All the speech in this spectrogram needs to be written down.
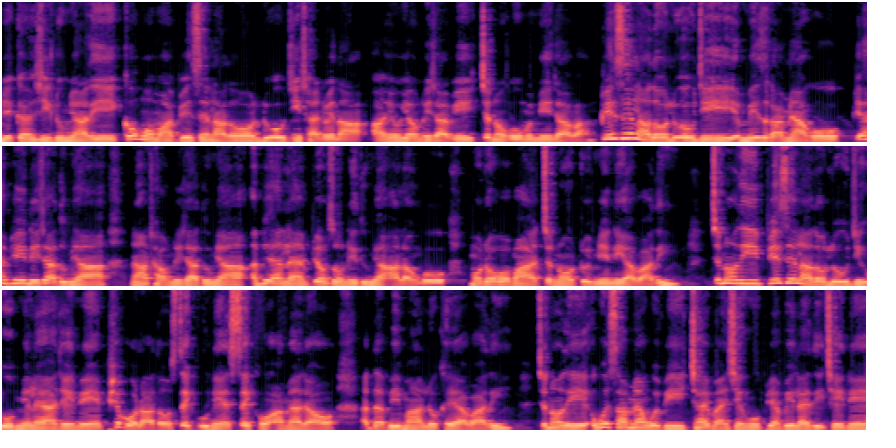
မြေကမ်းရှိလူများသည်ကုန်းပေါ်မှပြေးဆင်းလာသောလူအုပ်ကြီးထံတွင်သာအာယုံရောက်နေကြပြီးကျွန်တော်ကိုမမြင်ကြပါပြေးဆင်းလာသောလူအုပ်ကြီးအမေစကားများကိုပြန်ပြေးနေကြသူများနားထောင်နေကြသူများအပြန်အလှန်ပြောဆိုနေသူများအလုံးကိုမော်တော်ပေါ်မှကျွန်တော်တွေ့မြင်နေရပါသည်ကျွန်တော်သည်ပြေးဆင်းလာသောလူအုပ်ကြီးကိုမြင်လိုက်ရချိန်တွင်ဖြစ်ပေါ်လာသောစိတ်ကူးနှင့်စိတ်ခွန်အားများကြောင့်အသက်ဘေးမှလွတ်ခဲ့ရပါသည်ကျွန်တော်သည်အဝတ်စားများဝတ်ပြီးခြိုက်ပိုင်ရှင်ကိုပြန်ပေးလိုက်သည့်ချိန်တွင်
